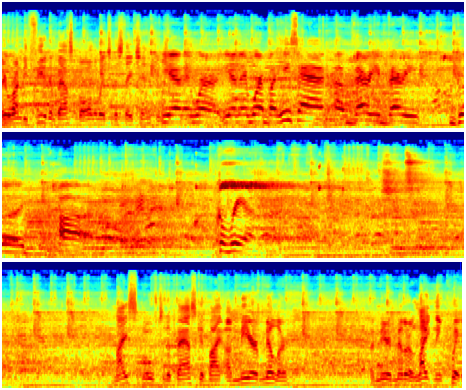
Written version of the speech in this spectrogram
They were undefeated in basketball all the way to the state championship. Yeah, they were. Yeah, they were. But he's had a very, very good uh, career. Nice move to the basket by Amir Miller. Amir Miller, lightning quick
